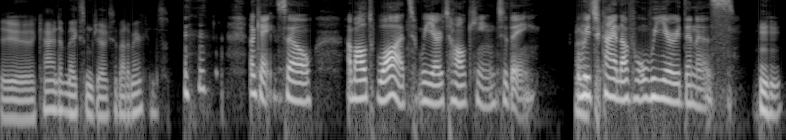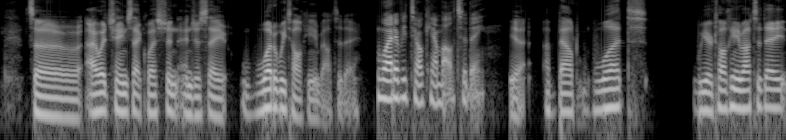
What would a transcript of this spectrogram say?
to kind of make some jokes about Americans. Okay, so about what we are talking today? Which kind of weirdness? Okay. so I would change that question and just say, what are we talking about today? What are we talking about today? Yeah, about what we are talking about today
